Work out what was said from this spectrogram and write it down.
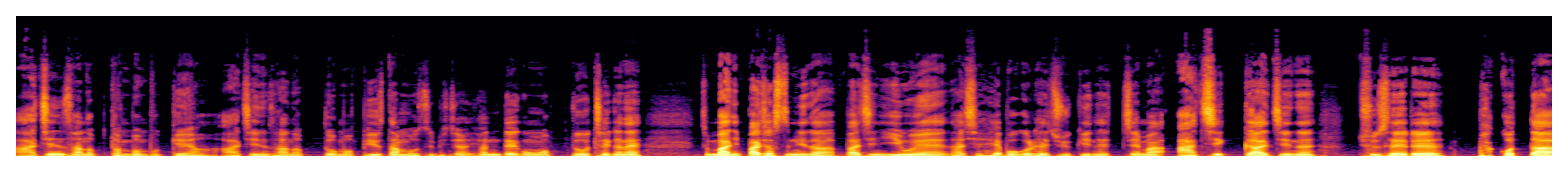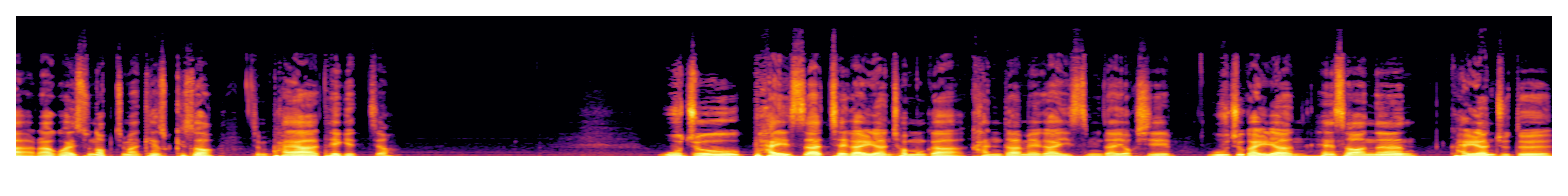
아진산업도 한번 볼게요. 아진산업도 뭐 비슷한 모습이죠. 현대공업도 최근에 좀 많이 빠졌습니다. 빠진 이후에 다시 회복을 해주긴 했지만, 아직까지는 추세를 바꿨다라고 할 수는 없지만, 계속해서 좀 봐야 되겠죠. 우주 발사체 관련 전문가 간담회가 있습니다. 역시 우주 관련해서는 관련주들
